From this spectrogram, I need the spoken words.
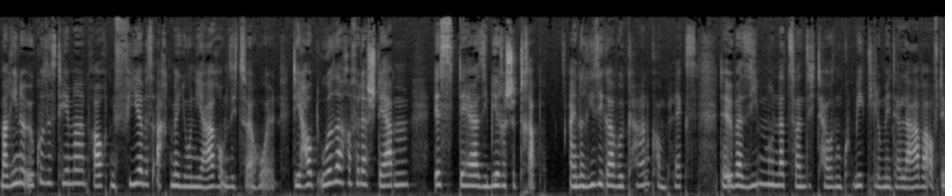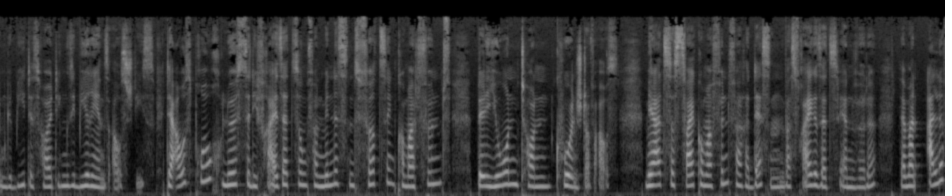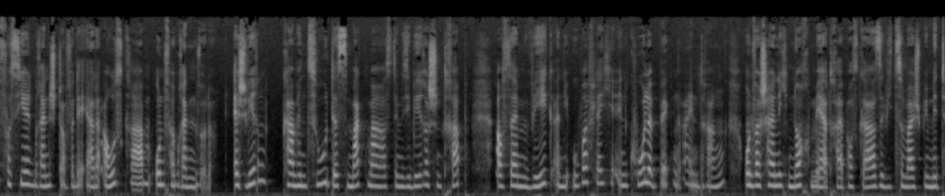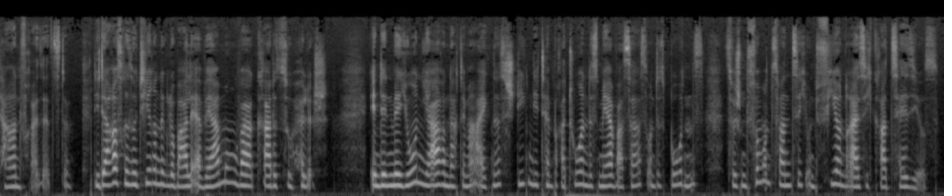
Marine Ökosysteme brauchten vier bis acht Millionen Jahre, um sich zu erholen. Die Hauptursache für das Sterben ist der sibirische Trapp, ein riesiger Vulkankomplex, der über 720.000 Kubikkilometer Lava auf dem Gebiet des heutigen Sibiriens ausstieß. Der Ausbruch löste die Freisetzung von mindestens 14,5 Billionen Tonnen Kohlenstoff aus, mehr als das 2,5-fache dessen, was freigesetzt werden würde, wenn man alle fossilen Brennstoffe der Erde ausgraben und verbrennen würde. Erschwerend kam hinzu, dass Magma aus dem sibirischen Trapp auf seinem Weg an die Oberfläche in Kohlebecken eindrang und wahrscheinlich noch mehr Treibhausgase wie zum Beispiel Methan freisetzte. Die daraus resultierende globale Erwärmung war geradezu höllisch. In den Millionen Jahren nach dem Ereignis stiegen die Temperaturen des Meerwassers und des Bodens zwischen 25 und 34 Grad Celsius.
